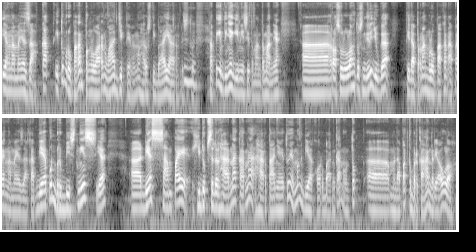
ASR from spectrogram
yang namanya zakat itu merupakan pengeluaran wajib ya, memang harus dibayar di situ. Mm -hmm. Tapi intinya gini sih teman-teman ya. Uh, Rasulullah itu sendiri juga tidak pernah melupakan apa yang namanya zakat. Dia pun berbisnis ya. Uh, dia sampai hidup sederhana karena hartanya itu emang dia korbankan untuk uh, mendapat keberkahan dari Allah.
